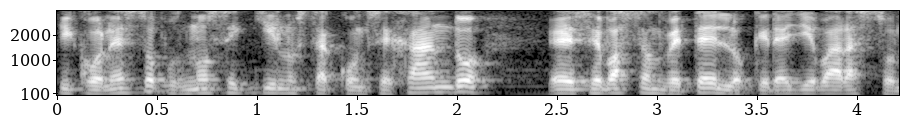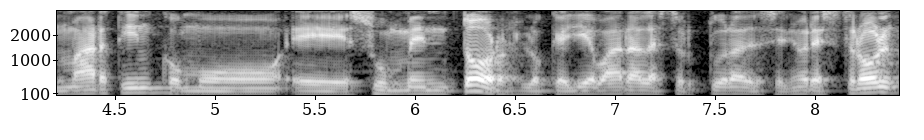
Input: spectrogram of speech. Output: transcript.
y con esto pues no sé quién lo está aconsejando. Eh, Sebastian Vettel lo quería llevar a Aston Martin como eh, su mentor, lo que llevara a la estructura del señor Stroll.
